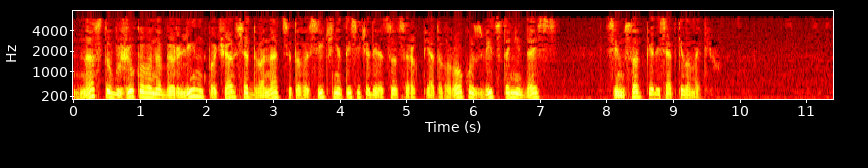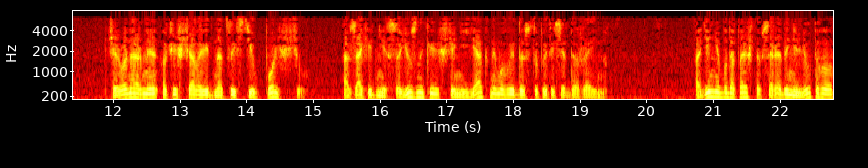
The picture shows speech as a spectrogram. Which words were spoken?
Наступ Жукова на Берлін почався 12 січня 1945 року з відстані десь 750 кілометрів. Червона армія очищала від нацистів Польщу а західні союзники ще ніяк не могли доступитися до Рейну. Падіння Будапешта всередині лютого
